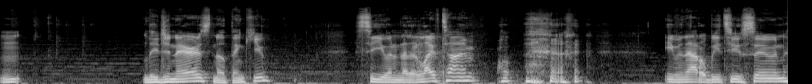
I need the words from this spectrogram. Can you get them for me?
Mm. Legionnaires, no thank you. See you in another lifetime. Even that'll be too soon.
